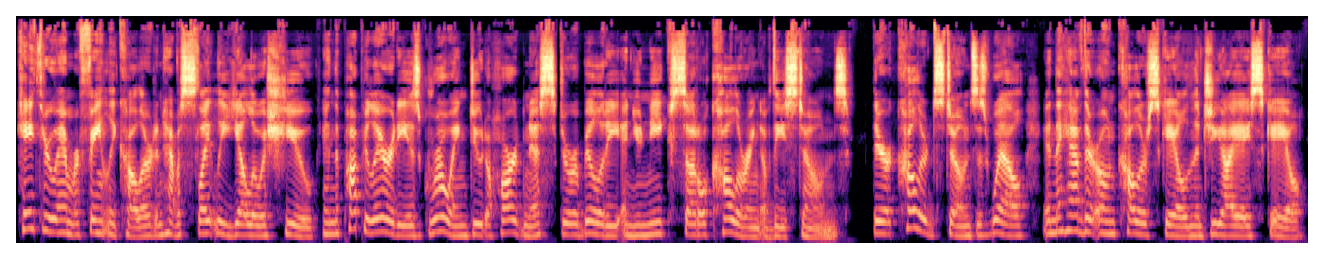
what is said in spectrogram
K through M are faintly colored and have a slightly yellowish hue, and the popularity is growing due to hardness, durability, and unique subtle coloring of these stones. There are colored stones as well, and they have their own color scale in the GIA scale.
